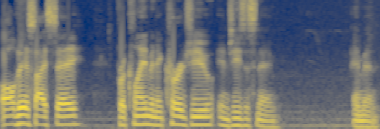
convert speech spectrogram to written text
All this I say, proclaim and encourage you in Jesus' name. Amen.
